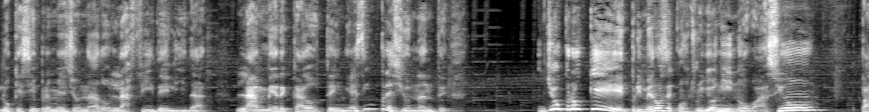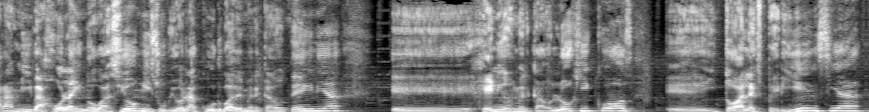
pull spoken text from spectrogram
lo que siempre he mencionado, la fidelidad, la mercadotecnia. Es impresionante. Yo creo que primero se construyó en innovación, para mí bajó la innovación y subió la curva de mercadotecnia, eh, genios mercadológicos, eh, y toda la experiencia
